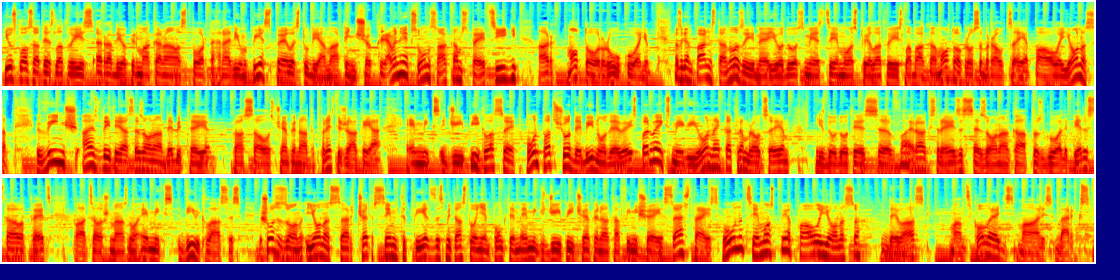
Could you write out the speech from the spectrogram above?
Jūs klausāties Latvijas radio pirmā kanāla sporta raidījuma piespēle studijā Mārtiņš Kļavnieks un sākam spēcīgi ar motoru rūkoņu. Tas gan pārnestā nozīmē, jo dosimies ciemos pie Latvijas labākā motokrosa braucēja Paula Jonasa. Viņš aizvadītajā sezonā debitēja pasaules čempionāta prestižākajā MXGP klasē un pats šo debiju nodēvējis par veiksmīgu, jo ne katram braucējam izdodoties vairākas reizes sezonā kāpt uz goda piedestāla pēc pārcelšanās no MX2 klases. Šosezon Jonas ar 458 punktiem MXGP čempionātā finišēja sestais, un ciemos pie Paula Jonasa devās mans kolēģis Māris Bergs.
